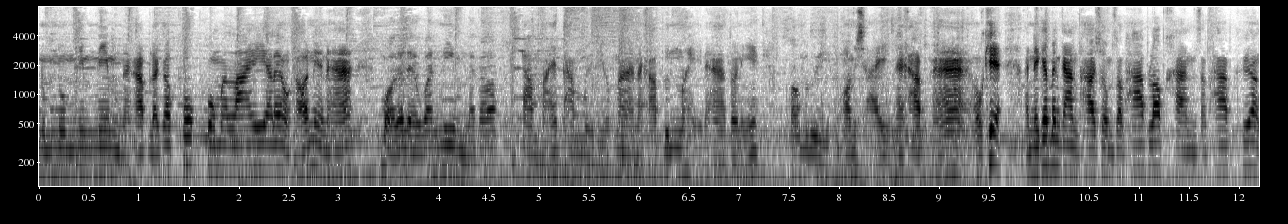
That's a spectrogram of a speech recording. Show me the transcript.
นุ่มๆนิ่มๆนะครับแล้วก็พวกพวงมาลัยอะไรของเขาเนี่ยนะฮะบอกได้เลยว่านิ่มแล้วก็ตามไม้ตามมือดีมากนะครับรุ่นใหม่นะฮะตัวนี้พร้อมลุยพร้อมใช้นะครับอ่าโอเค อันนี้ก็เป็นการพาชมสภาพรอบคันสภาพเครื่อง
